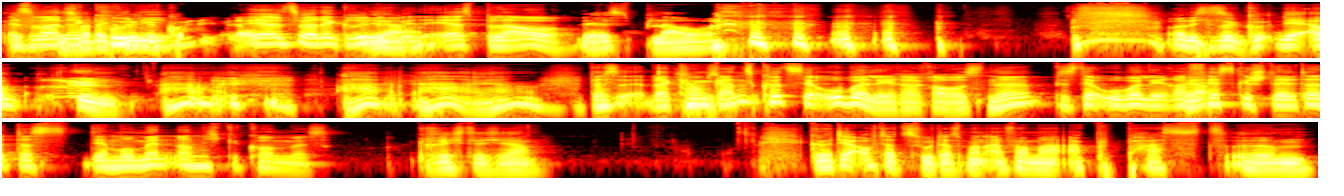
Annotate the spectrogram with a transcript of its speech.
Es war, der, war der, grüne Kuli. Ja, es war der grüne. Ja. Er ist blau. Der ist blau. Und ich so, der, äh, ah, ah, ah, ja. Das, da kam ganz kurz der Oberlehrer raus, ne? Bis der Oberlehrer ja. festgestellt hat, dass der Moment noch nicht gekommen ist. Richtig, ja. Gehört ja auch dazu, dass man einfach mal abpasst, ähm,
